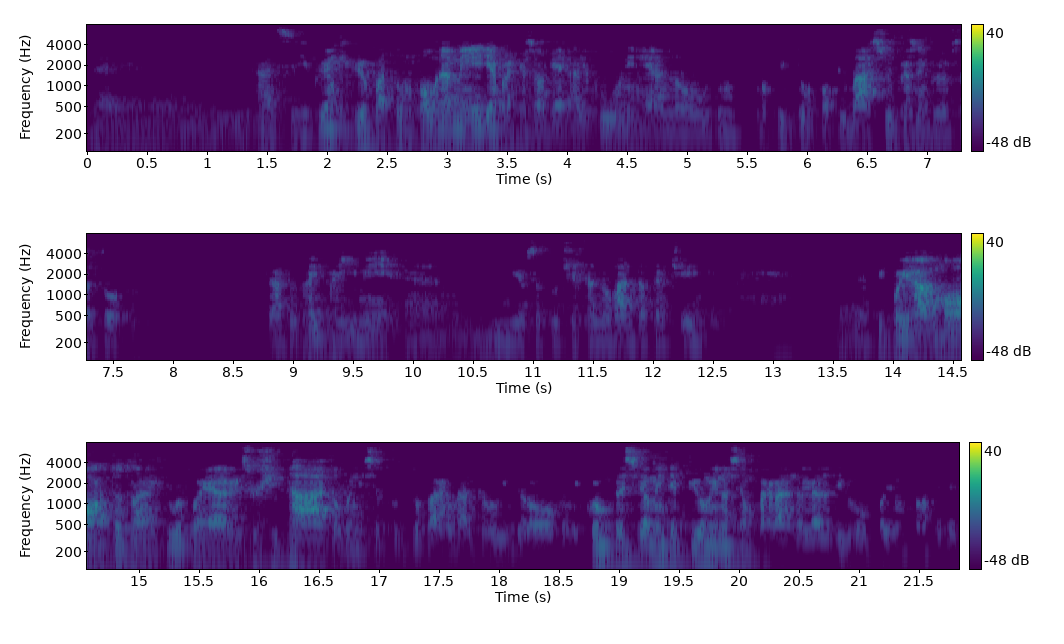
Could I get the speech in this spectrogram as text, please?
Eh, anzi qui anche qui ho fatto un po' una media perché so che alcuni hanno avuto un profitto un po' più basso per esempio sono stato tra i primi eh, io sono stato circa il 90% eh, che poi era morto, Tronex 2 poi era risuscitato, quindi si è potuto fare un altro withdraw, quindi complessivamente più o meno stiamo parlando a livello di gruppo di un profit del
